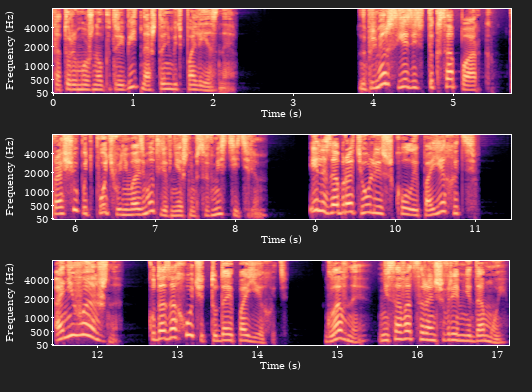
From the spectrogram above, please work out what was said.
который можно употребить на что-нибудь полезное. Например, съездить в таксопарк, прощупать почву, не возьмут ли внешним совместителем. Или забрать Олю из школы и поехать. А неважно, куда захочет, туда и поехать. Главное, не соваться раньше времени домой.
